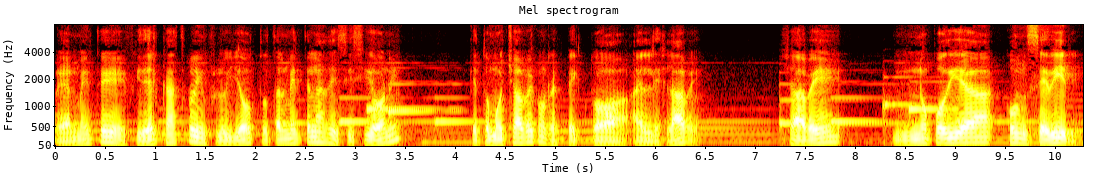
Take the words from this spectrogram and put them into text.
Realmente Fidel Castro influyó totalmente en las decisiones que tomó Chávez con respecto al deslave. Chávez no podía concebir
